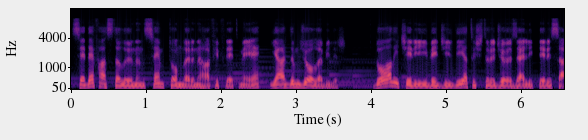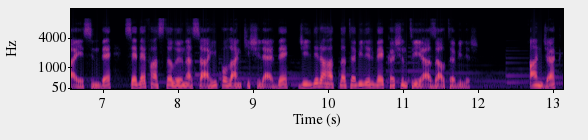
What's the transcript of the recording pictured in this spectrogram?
sedef hastalığının semptomlarını hafifletmeye yardımcı olabilir. Doğal içeriği ve cildi yatıştırıcı özellikleri sayesinde, sedef hastalığına sahip olan kişilerde, cildi rahatlatabilir ve kaşıntıyı azaltabilir. Ancak,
